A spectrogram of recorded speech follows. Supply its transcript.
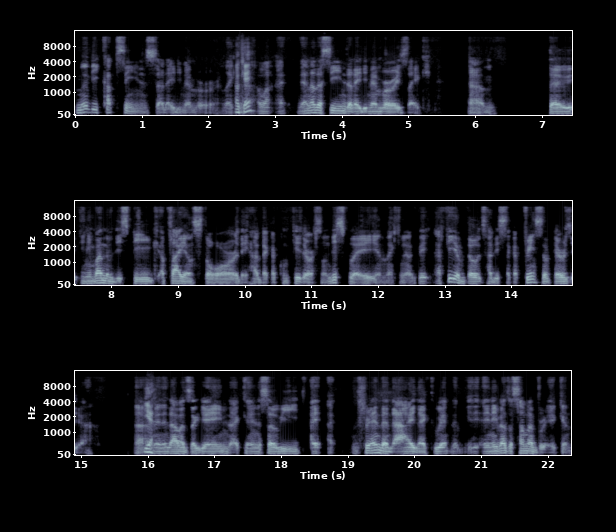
movie cut, scenes that I remember. Like Okay. uh, another scene that I remember is like, um, so in one of these big appliance store, they had like a computers on display, and like you know, they, a few of those had this like a Prince of Persia. Um, Yeah. and that was a game like, and so we, I, I friend and I like went, and it was a summer break, and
